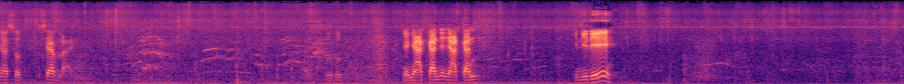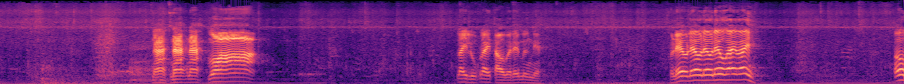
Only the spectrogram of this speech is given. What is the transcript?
ยาสดแซบหลายอย่าหยาดกันอย่าหยาดกัน กินดีๆนะนะนะมาไล่ลุกไล่เตาไปได้มึงเนี่ย เร็วเร็วเร็วเร็วไปไปเอ้า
